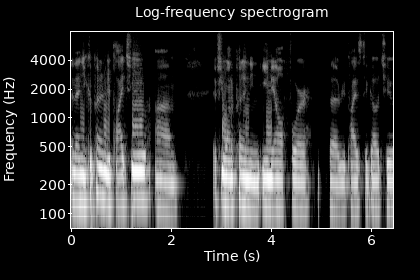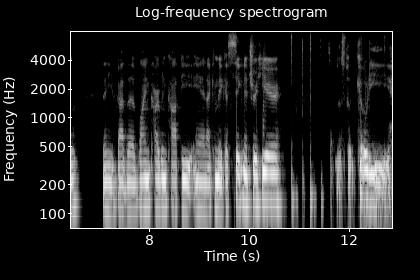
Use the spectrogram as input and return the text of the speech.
And then you could put in reply to um, if you want to put in an email for the replies to go to, then you've got the blind carbon copy and I can make a signature here. So I'll just put Cody,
